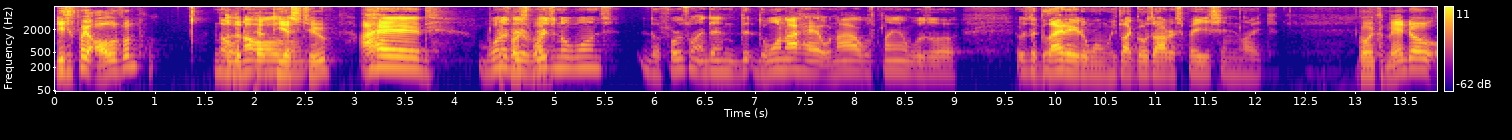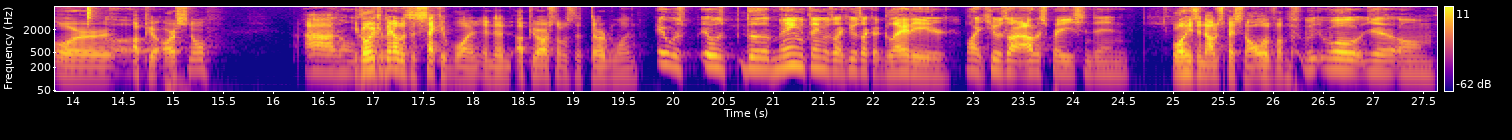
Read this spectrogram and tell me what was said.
Did you play all of them No, on the not P- all of. PS2? I had one The of the first one? original ones, the first one, and then the, the one I had when I was playing was uh, it was the Gladiator one. Where he like goes outer space and like Going Commando or Up Your Arsenal? I don't. The Going. Commando was the second one, and then Up Your Arsenal was the third one. It was it was the main thing was like he was like a gladiator, like he was like outer space, and then Well, he's in outer space in all of them. well yeah um,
